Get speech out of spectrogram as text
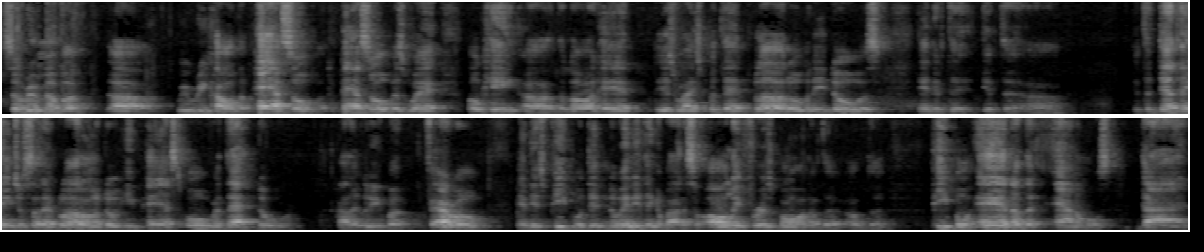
so remember, uh, we recall the Passover. The Passover is where, okay, uh, the Lord had the Israelites put that blood over their doors. And if the, if the, uh, if the death angel saw that blood on the door, he passed over that door. Hallelujah. But Pharaoh and his people didn't know anything about it. So all the firstborn of the of the people and of the animals died.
